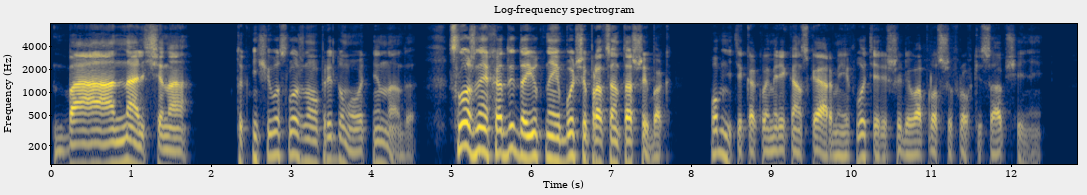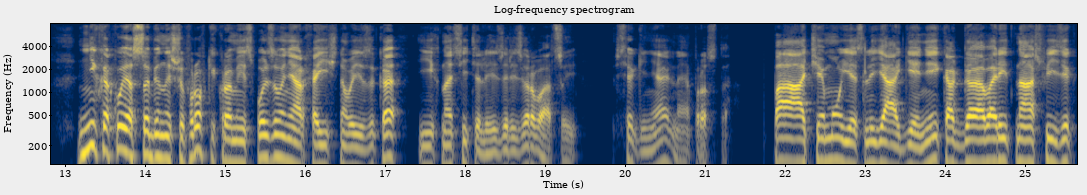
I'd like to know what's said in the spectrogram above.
Банальщина! Так ничего сложного придумывать не надо. Сложные ходы дают наибольший процент ошибок. Помните, как в американской армии и флоте решили вопрос шифровки сообщений? Никакой особенной шифровки, кроме использования архаичного языка и их носителей из резерваций. Все гениальное просто. Почему, если я гений, как говорит наш физик,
